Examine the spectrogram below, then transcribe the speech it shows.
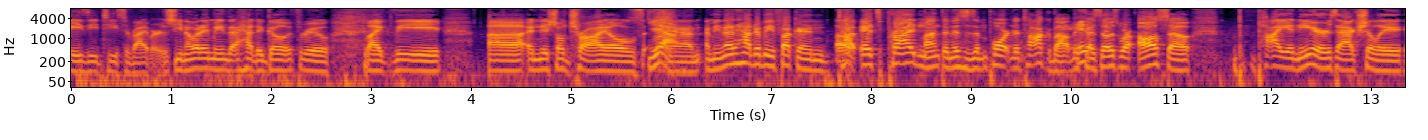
AZT survivors. You know what I mean? That had to go through like the uh, initial trials. Yeah. Oh. and I mean that had to be fucking. Tough. It's Pride Month, and this is important to talk about because those were also pioneers actually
